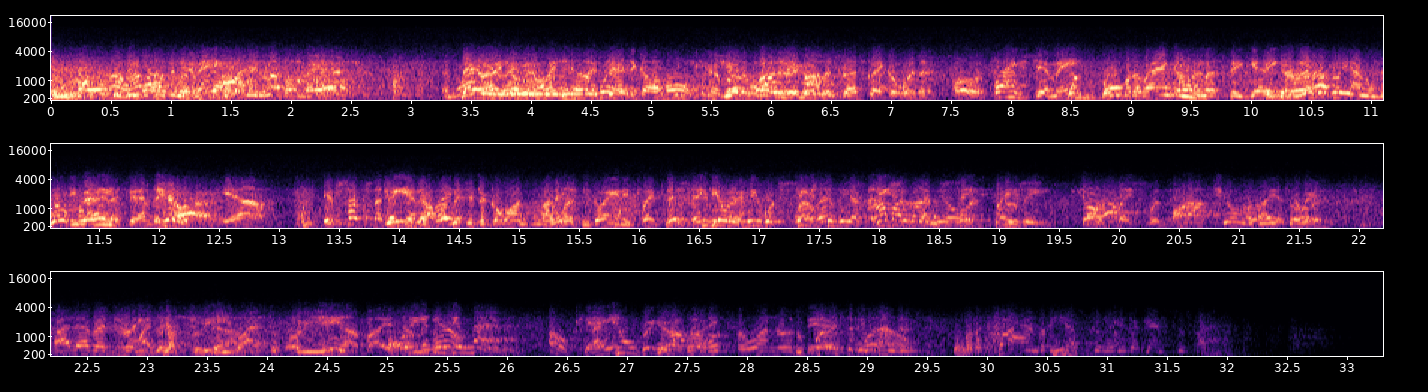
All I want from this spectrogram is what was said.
involved to be something historically loving there. And Mary Lou was waiting for to go home. Camilla wanted to go to the dressmaker with her. Oh, thanks, Jimmy. The moment of anger you hmm. must be getting deliberately and willfully killed. Yeah. If such deeds are permitted to go unpunished, I wasn't going any place. This community would cease to be a decent and safe place. Or else, or our children to. I never drink. I do not believe I have to oh, please or even demand. Okay. You bring You're it for one root beer. To punish the defendant for the crime that he has committed against his land.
